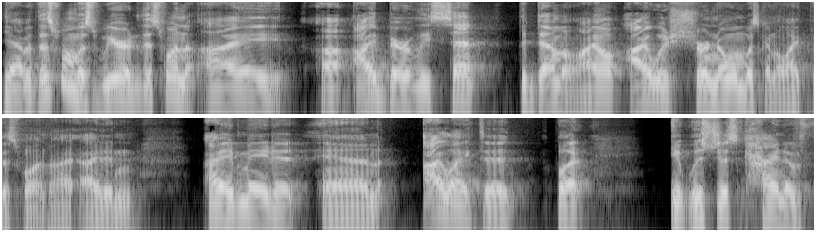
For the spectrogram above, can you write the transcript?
yeah, but this one was weird. This one, I uh, I barely sent the demo. I I was sure no one was going to like this one. I I didn't. I had made it and I liked it, but it was just kind of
